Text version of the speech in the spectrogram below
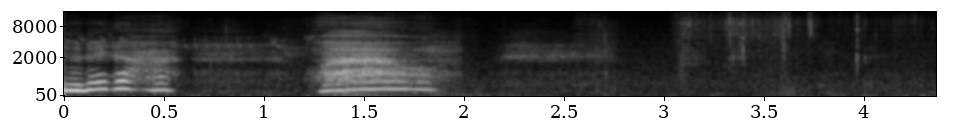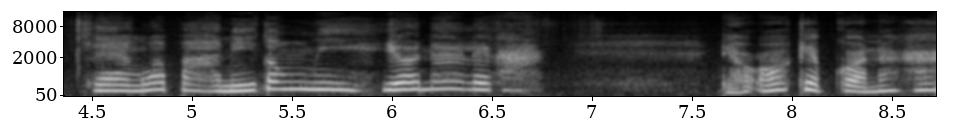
นิ้วได้วยนะคะว้าวแสดงว่าป่านี้ต้องมีเยอะแน่เลยค่ะ เดี๋ยวอ้อเก็บก่อนนะคะ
